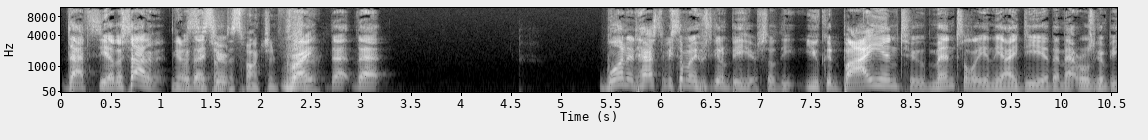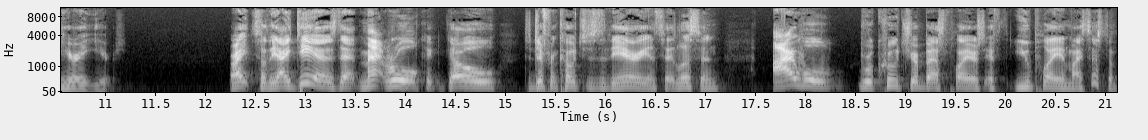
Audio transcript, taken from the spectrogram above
That's the other side of it. You're Or going to that see some dysfunction. For right? Sure. That that one, it has to be somebody who's going to be here. So the you could buy into mentally in the idea that Matt Rhule is going to be here eight years. Right? So the idea is that Matt Rhule could go to different coaches in the area and say, listen, I will recruit your best players if you play in my system,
